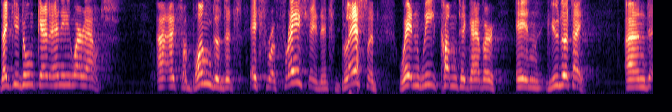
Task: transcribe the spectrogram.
that you don't get anywhere else. It's abundant, it's, it's refreshing, it's blessed when we come together in unity and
